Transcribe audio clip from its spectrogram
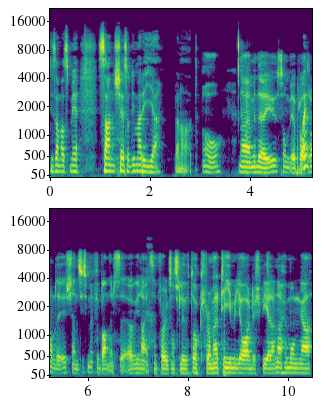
tillsammans med Sanchez och Di Maria bland annat. Ja, nej men det är ju som jag pratar om, det känns ju som en förbannelse av United sen Ferguson slut och för de här 10 miljarder spelarna, hur många,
